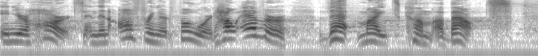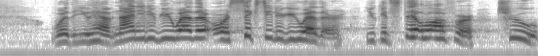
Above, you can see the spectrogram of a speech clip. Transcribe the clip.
in your hearts and then offering it forward however that might come about. Whether you have 90 degree weather or 60 degree weather you can still offer true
